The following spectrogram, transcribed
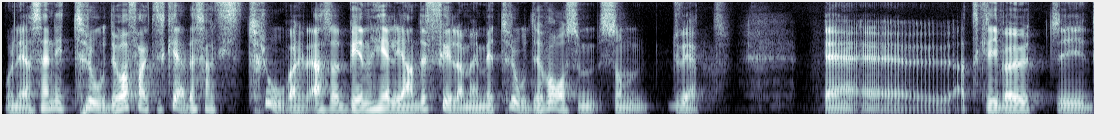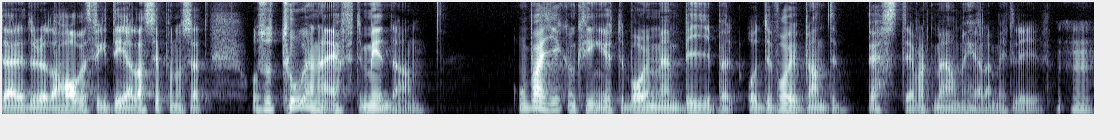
Och när jag sen i tro, det var faktiskt det var faktiskt tro. Alltså be den helige ande fylla mig med tro. Det var som, som du vet, eh, eh, att kliva ut i där det Röda havet fick dela sig på något sätt. Och så tog jag den här eftermiddagen och bara gick omkring i Göteborg med en bibel. Och det var ju bland det bästa jag varit med om i hela mitt liv. Mm.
